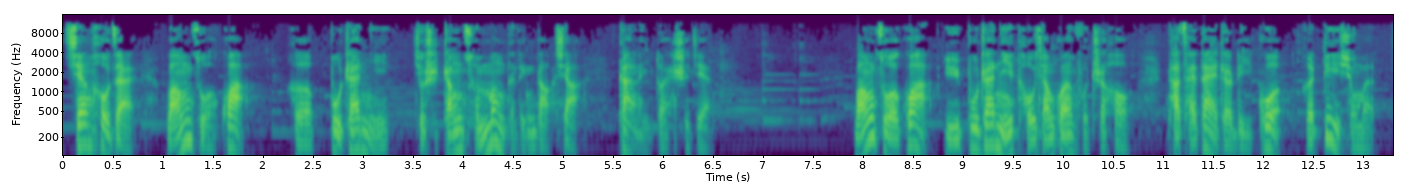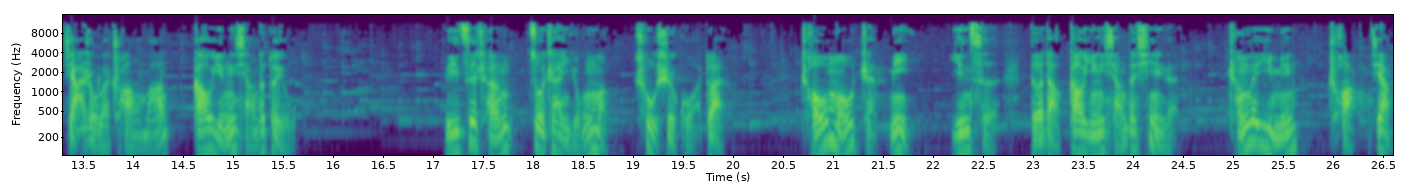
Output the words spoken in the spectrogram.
先后在王左挂和布沾尼。就是张存梦的领导下干了一段时间。王左挂与布詹尼投降官府之后，他才带着李过和弟兄们加入了闯王高迎祥的队伍。李自成作战勇猛，处事果断，筹谋缜密，因此得到高迎祥的信任，成了一名闯将。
